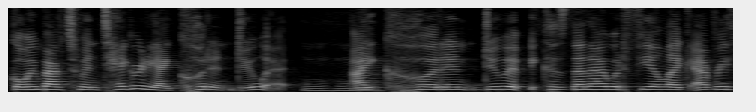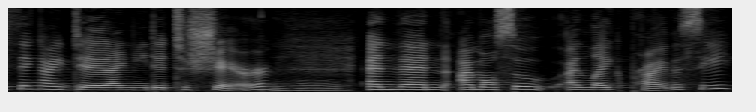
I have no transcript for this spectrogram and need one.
going back to integrity, I couldn't do it. Mm-hmm. I couldn't do it because then I would feel like everything I did, I needed to share. Mm-hmm. And then I'm also, I like privacy.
